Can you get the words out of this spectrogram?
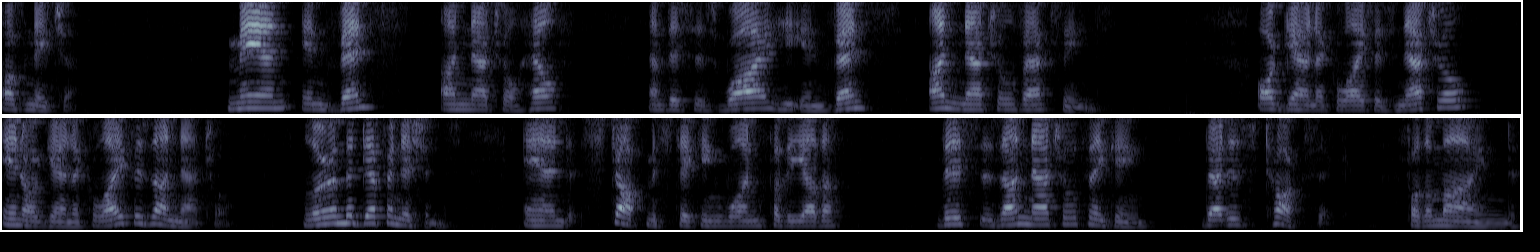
of nature. Man invents unnatural health, and this is why he invents unnatural vaccines. Organic life is natural, inorganic life is unnatural. Learn the definitions and stop mistaking one for the other. This is unnatural thinking that is toxic for the mind.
